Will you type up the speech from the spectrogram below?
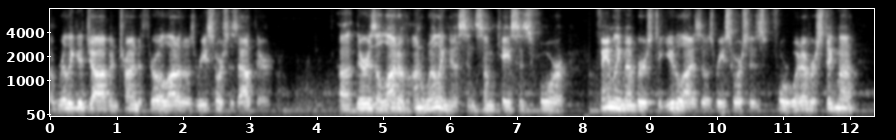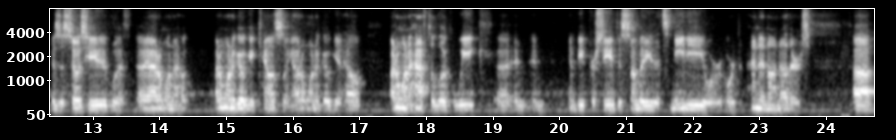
a, really good job in trying to throw a lot of those resources out there. Uh, there is a lot of unwillingness in some cases for family members to utilize those resources for whatever stigma is associated with hey, i don't want to i don't want to go get counseling i don't want to go get help i don't want to have to look weak uh, and, and and be perceived as somebody that's needy or, or dependent on others uh,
